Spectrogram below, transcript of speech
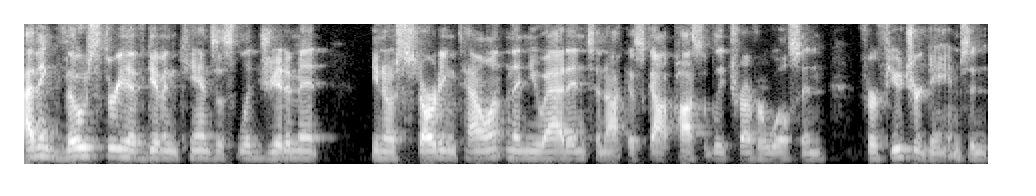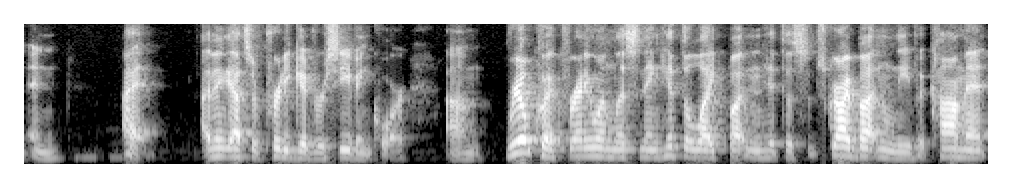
I think those three have given Kansas legitimate, you know, starting talent. And then you add in Tanaka Scott, possibly Trevor Wilson for future games, and and I I think that's a pretty good receiving core. Um, real quick for anyone listening, hit the like button, hit the subscribe button, leave a comment.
